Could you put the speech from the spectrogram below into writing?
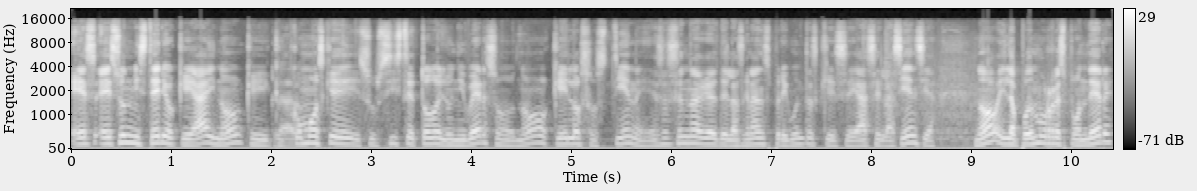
es, es un misterio que hay, ¿no? Que, cómo es que subsiste todo el universo, ¿no? ¿Qué lo sostiene? Esa es una de las grandes preguntas que se hace la ciencia, ¿no? Y la podemos responder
